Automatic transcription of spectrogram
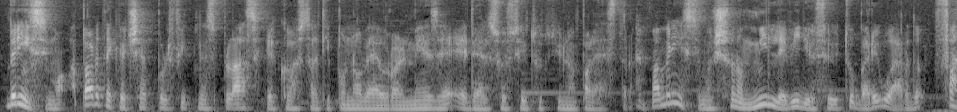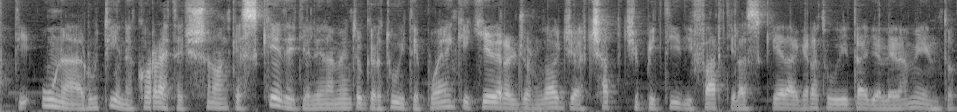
Benissimo, a parte che c'è Apple Fitness Plus che costa tipo 9 euro al mese ed è il sostituto di una palestra. Ma benissimo, ci sono mille video su YouTube a riguardo, fatti una routine corretta, ci sono anche schede di allenamento gratuite, puoi anche chiedere al giorno d'oggi a ChatGPT di farti la scheda gratuita di allenamento,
